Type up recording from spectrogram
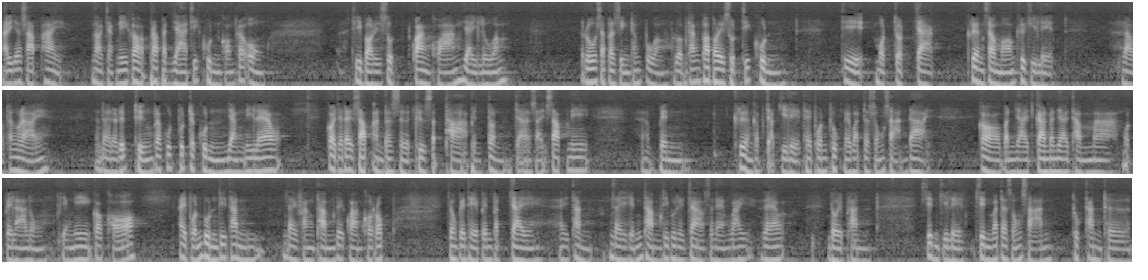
อริยทรัพย์ให้ นอกจากนี้ก็พระปัญญาที่คุณของพระองค์ ที่บริสุทธิ์กว้างขวางใหญ่หลวง รู้สรรพสิ่งทั้งปวง รวมทั้งพระบริสุทธิ์ที่คุณที่หมดจดจากเครื่องเศร้าหมองคือกิเลส เราทั้งหลายได้ระลึกถึงพระพุทธคุณอย่างนี้แล้ว ก็จะได้ทรัพย์อันประเสริฐคือศรัทธาเป็นต้นจะอาศัยทรัพย์นี้เป็น เครื่องกับจักกิเลสให้พ้นทุกข์ในวัฏสงสารได้ ก็บรรยายการบรรยายธรรมมาหมดเวลาลง เพียงนี้ก็ขอให้ผลบุญที่ท่านได้ฟังธรรมด้วยความเคารพ จงเป็นเหตุเป็นปัจจัยให้ท่านได้เห็นธรรมที่พระพุทธเจ้าแสดงไว้แล้วโดยพลัน สิ้นกิเลส สิ้นวัฏสงสารทุกท่านเทิน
